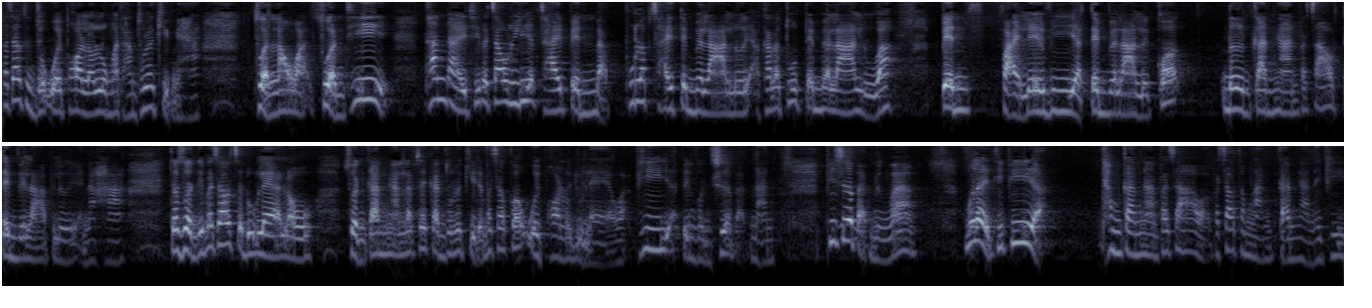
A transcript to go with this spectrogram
พระเจ้าถึงจะอวยพรเราลงมาทางธุรกิจไงฮะส่วนเราอะส่วนที่ท่านใดที่พระเจ้าเรียกใช้เป็นแบบผู้รับใช้เต็มเวลาเลยอัครทูตเต็มเวลาหรือว่า เป็นฝ่ายเลวีอะเต็มเวลาเลยก็เดินการงานพระเจ้าเต็มเวลาไปเลยนะคะ แต่ส่วนที่พระเจ้าจะดูแลเราส่วนการงานรับใช้การธุรกิจพระเจ้าก็อวยพรเราอยู่แล้วอะพี่เป็นคนเชื่อแบบนั้น พี่เชื่อแบบหนึ่งว่า เมื่อไหร่ที่พี่อะทำการงานพระเจ้าอะพระเจ้าทำงานการงานให้พี่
